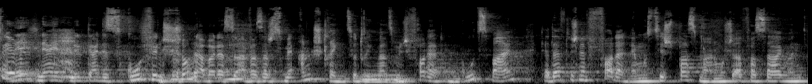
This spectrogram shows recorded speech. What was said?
schwierig. Nee, das ist gut, finde ich schon, aber dass du einfach sagst, es ist mir anstrengend zu trinken, weil es mich fordert. Ein Gutswein, der darf dich nicht fordern, der muss dir Spaß machen. Du musst einfach sagen, wenn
